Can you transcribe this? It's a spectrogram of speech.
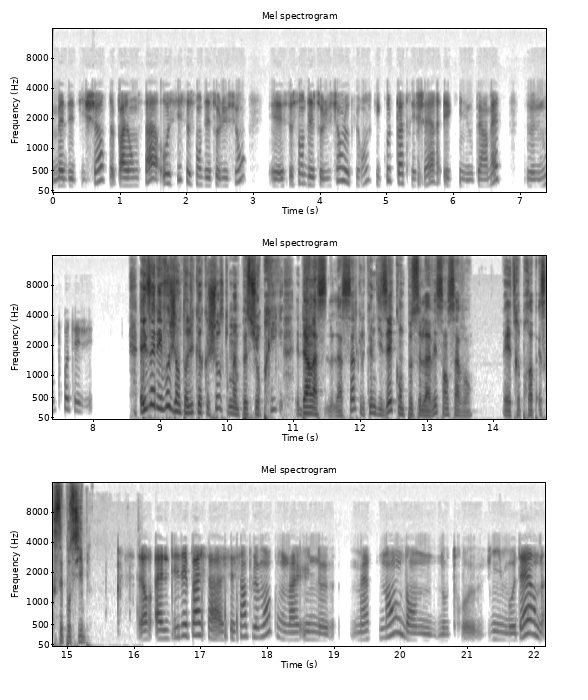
mettre des t-shirts. Par exemple, ça aussi, ce sont des solutions. Et ce sont des solutions, en l'occurrence, qui coûtent pas très cher et qui nous permettent de nous protéger. Elisa vous j'ai entendu quelque chose qui m'a un peu surpris. Dans la, salle, quelqu'un disait qu'on peut se laver sans savon et être propre. Est-ce que c'est possible? Alors, elle ne disait pas ça. C'est simplement qu'on a une. Maintenant, dans notre vie moderne,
